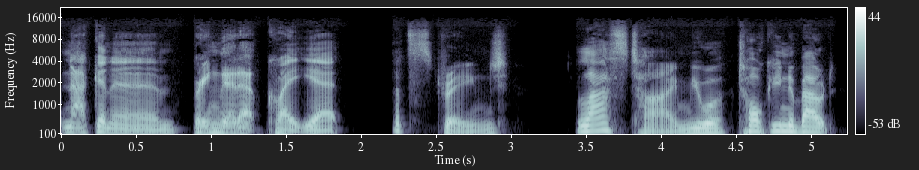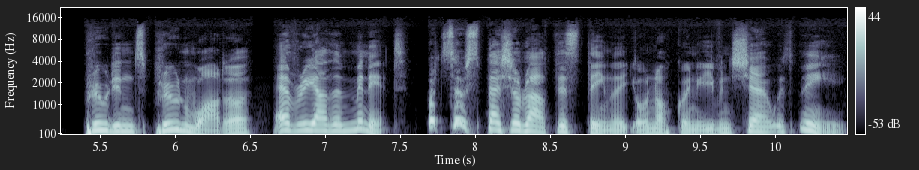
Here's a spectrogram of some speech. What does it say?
not going to bring that up quite yet. That's strange. Last time you were talking about Prudence Prune Water every other minute. What's so special about this theme that you're not going to even share with me?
